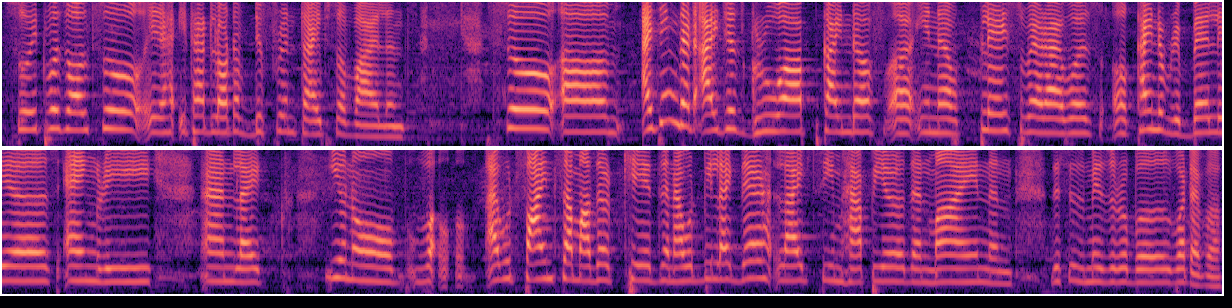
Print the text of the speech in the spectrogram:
So it was also it, it had a lot of different types of violence. So um, I think that I just grew up kind of uh, in a place where I was uh, kind of rebellious, angry, and like you know, I would find some other kids and I would be like, their lives seem happier than mine and this is miserable, whatever.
